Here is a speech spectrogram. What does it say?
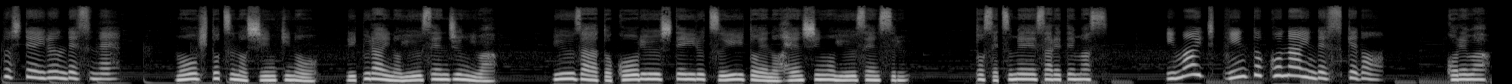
プしているんですね。もう一つの新機能、リプライの優先順位は、ユーザーと交流しているツイートへの返信を優先する。と説明されてます。いまいちピンとこないんですけど。これは、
